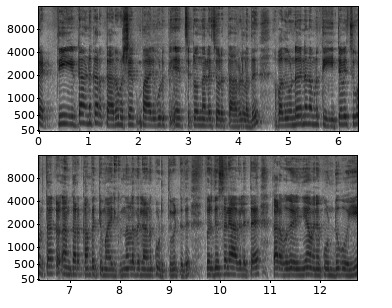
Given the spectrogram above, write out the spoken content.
കെട്ടിയിട്ടാണ് കറക്കാറ്. പക്ഷെ പാൽ കുടിപ്പിച്ചിട്ടൊന്നല്ല ചുരത്താറുള്ളത് അപ്പോൾ അതുകൊണ്ട് തന്നെ നമ്മൾ തീറ്റ വെച്ച് കൊടുത്താൽ കറക്കാൻ പറ്റുമായിരിക്കും എന്നുള്ളതിലാണ് കൊടുത്തു വിട്ടത്. അപ്പോൾ ഒരു ദിവസം രാവിലത്തെ കറവ് കഴിഞ്ഞ് അവനെ കൊണ്ടുപോയി.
